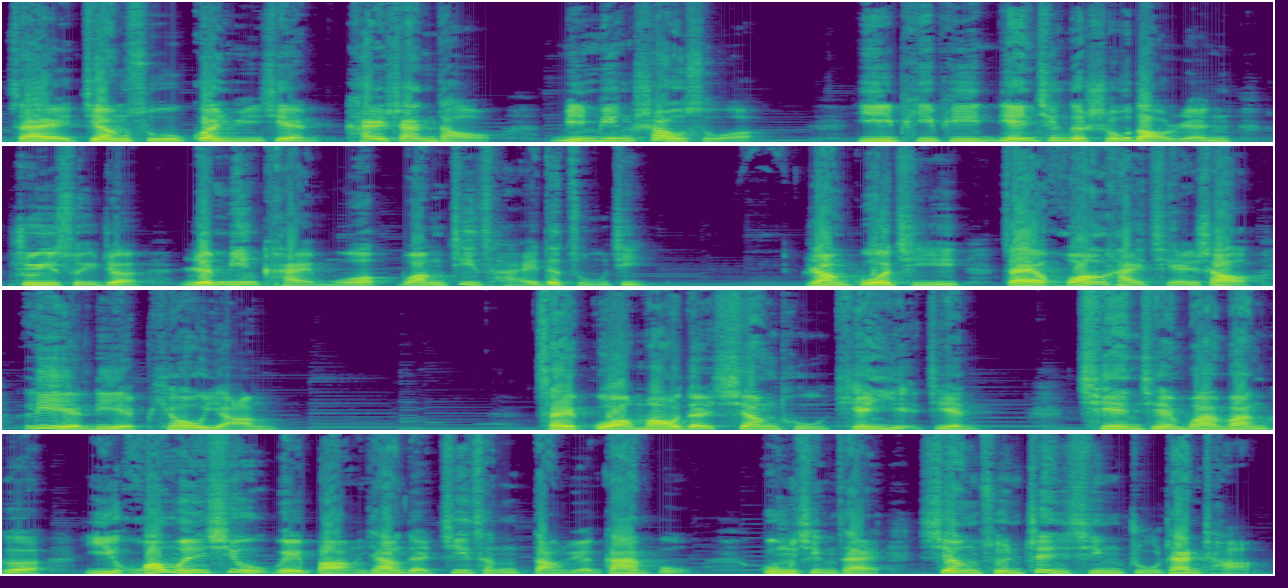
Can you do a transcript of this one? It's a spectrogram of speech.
在江苏灌云县开山岛民兵哨所，一批批年轻的守岛人追随着人民楷模王继才的足迹，让国旗在黄海前哨猎猎飘扬。在广袤的乡土田野间。千千万万个以黄文秀为榜样的基层党员干部，躬行在乡村振兴主战场，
